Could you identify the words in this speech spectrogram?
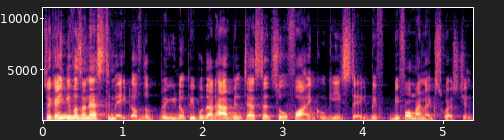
So can you give us an estimate of the, you know, people that have been tested so far in Kogi State before my next question?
